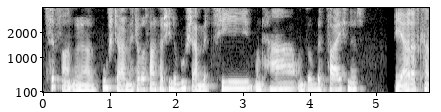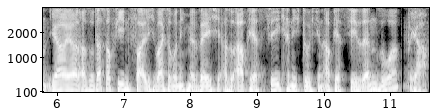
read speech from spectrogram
Ziffern oder Buchstaben. Ich glaube, es waren verschiedene Buchstaben mit C und H und so bezeichnet. Ja, das kann, ja, ja, also das auf jeden Fall. Ich weiß aber nicht mehr welche. Also APS-C kenne ich durch den APS-C-Sensor. Ja,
